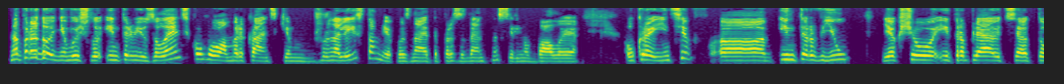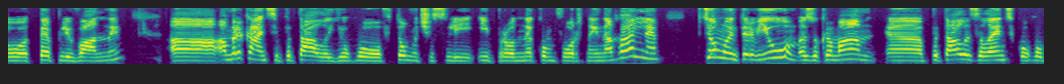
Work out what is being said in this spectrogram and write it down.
Напередодні вийшло інтерв'ю Зеленського американським журналістам. Як ви знаєте, президент не сильно балує українців. А, інтерв'ю, якщо і трапляються, то теплі ванни. Американці питали його в тому числі і про некомфортне і нагальне. Цьому інтерв'ю, зокрема, е, питали Зеленського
